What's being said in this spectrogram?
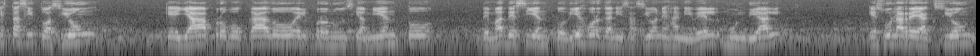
esta situación que ya ha provocado el pronunciamiento de más de 110 organizaciones a nivel mundial es una reacción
